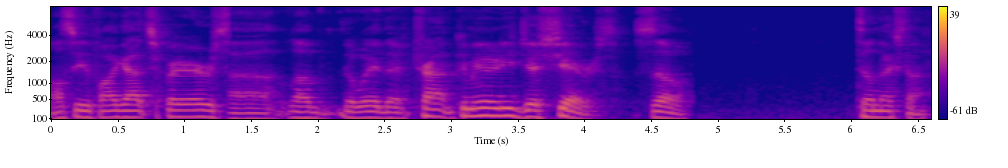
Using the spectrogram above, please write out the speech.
I'll see if I got spares. Uh, love the way the Triumph community just shares. So, till next time.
